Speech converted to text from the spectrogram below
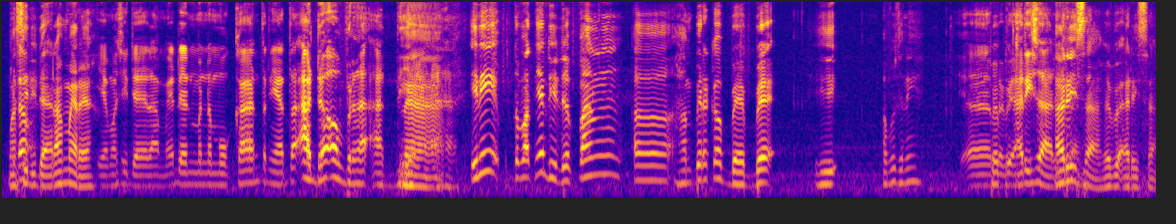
Masih Kita- di daerah Mer ya. ya masih daerah Medan menemukan ternyata ada obraan. Nah, ini tempatnya di depan eh, hampir ke Bebek hi, apa sih ya. Eh, Bebek Harisa. Harisa, Bebek Harisa.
